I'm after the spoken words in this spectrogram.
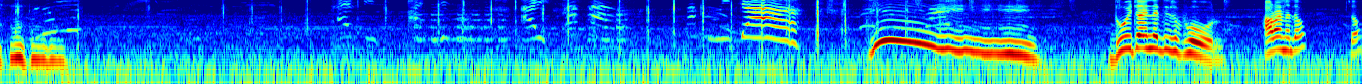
দুইটা এনে দিছো ফুল। আর এনে দাও। যাও।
